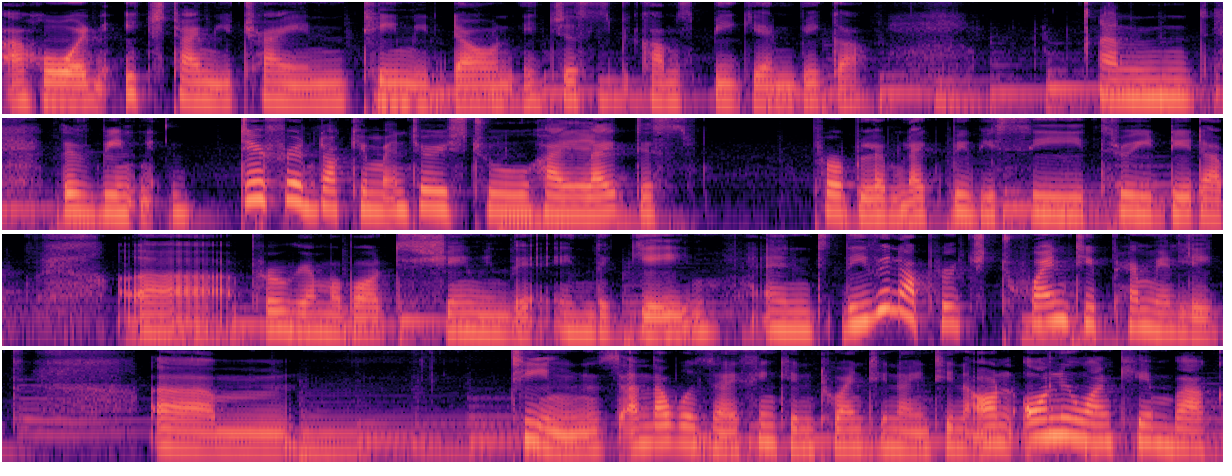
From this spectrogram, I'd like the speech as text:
a horn. Each time you try and tame it down, it just becomes bigger and bigger. And there have been different documentaries to highlight this problem like bbc 3 did a uh, program about shame in the in the game and they even approached 20 premier league um, teams and that was i think in 2019 and only one came back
